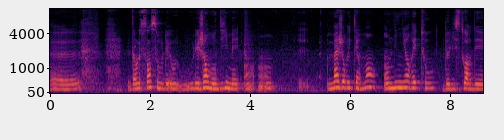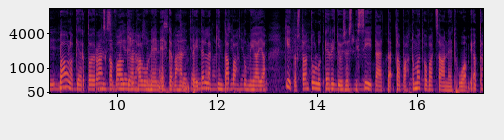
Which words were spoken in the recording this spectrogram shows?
euh, dans le sens où les, où les gens m'ont dit, mais on, on, majoritairement on ignorait tout de l'histoire des... Paula kertoi Ranskan valtion halunneen ehkä vähän peitelläkin tapahtumia ja kiitosta on tullut erityisesti siitä, että tapahtumat ovat saaneet huomiota.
